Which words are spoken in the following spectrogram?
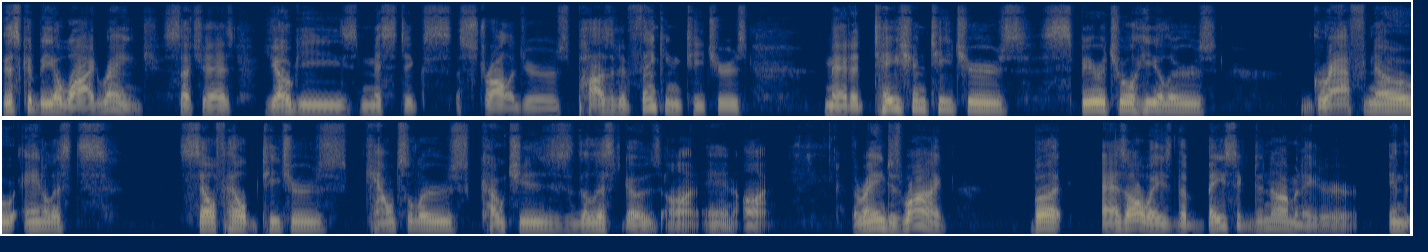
This could be a wide range, such as yogis, mystics, astrologers, positive thinking teachers, meditation teachers, spiritual healers, graphno analysts, self help teachers, counselors, coaches, the list goes on and on. The range is wide, but as always, the basic denominator the,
